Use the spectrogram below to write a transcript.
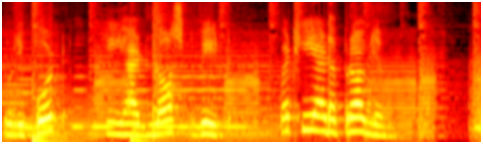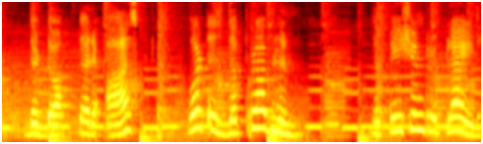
to report he had lost weight, but he had a problem. The doctor asked, What is the problem? The patient replied,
